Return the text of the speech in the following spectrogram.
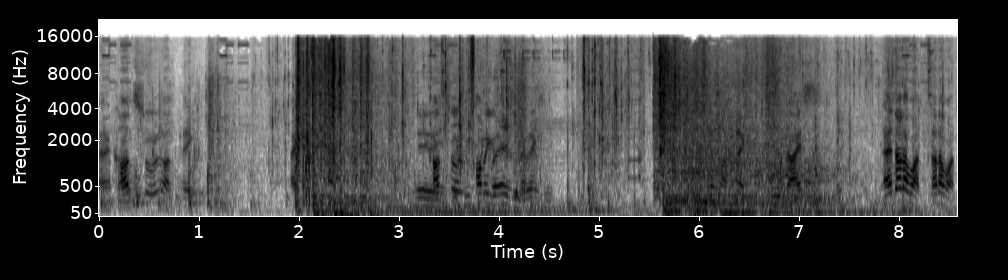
Uh, console on ping. Actually, console coming Where with is he? the Where is living. he? Here's my pick. Ooh, nice. Another one, another one.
